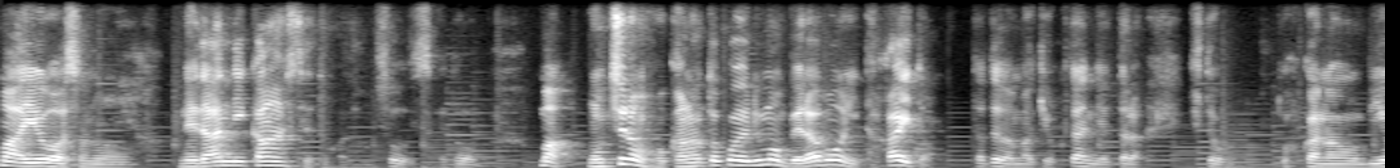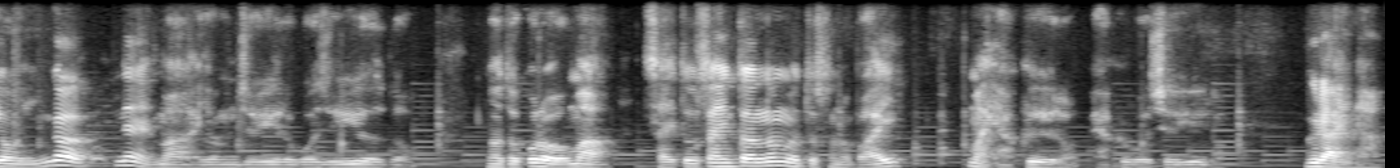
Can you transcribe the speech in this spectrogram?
まあ要はその値段に関してとかでもそうですけどまあもちろん他のとこよりもべらぼうに高いと。例えばまあ極端に言ったら人他の美容院がねまあ40ユーロ50ユーロのところをまあ斉藤さんに頼むとその倍まあ100ユーロ150ユーロぐらいな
